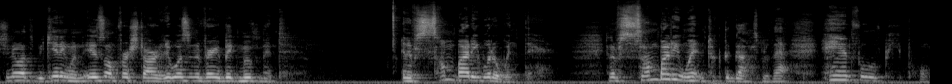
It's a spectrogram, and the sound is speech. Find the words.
You know, at the beginning, when Islam first started, it wasn't a very big movement. And if somebody would have went there, and if somebody went and took the gospel to that handful of people,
